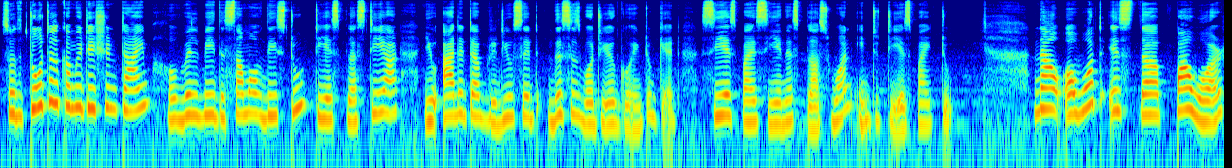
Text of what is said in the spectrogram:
So, the total commutation time will be the sum of these two Ts plus Tr, you add it up, reduce it, this is what you are going to get. Cs by Cns plus 1 into Ts by 2. Now, uh, what is the power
